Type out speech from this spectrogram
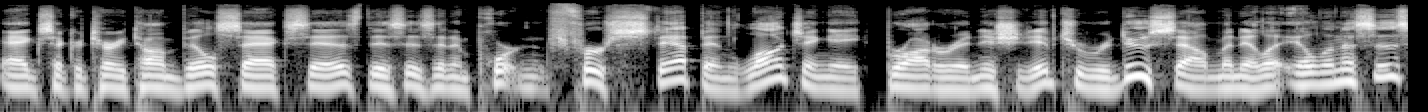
Ag Secretary Tom Vilsack says this is an important first step in launching a broader initiative to reduce salmonella illnesses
